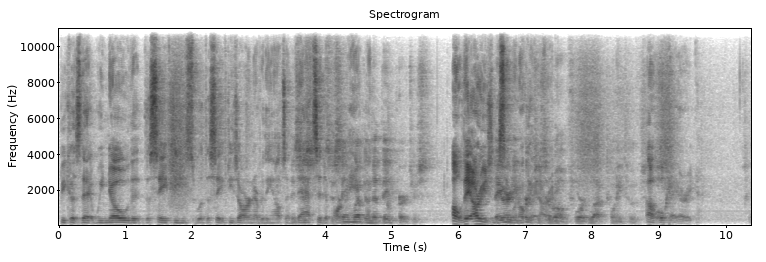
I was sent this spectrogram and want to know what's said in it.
Because that, we know that the safeties, what the safeties are and everything else, and This is- that's a it's department the same weapon handgun. that they purchased, Oh, they are using they the same already one, okay, purchased their alright. own, four Glock twenty-twos, Oh, okay, alright. so.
